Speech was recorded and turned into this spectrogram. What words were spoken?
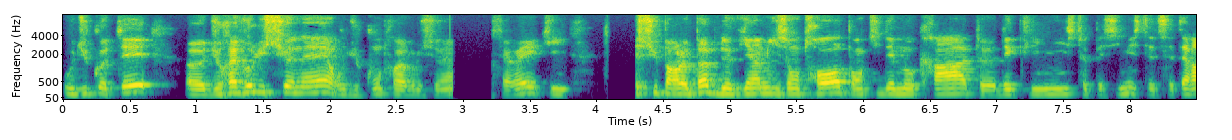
ou du côté euh, du révolutionnaire ou du contre-révolutionnaire qui, déçu par le peuple, devient misanthrope, antidémocrate, décliniste, pessimiste, etc.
